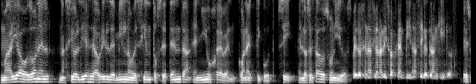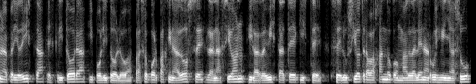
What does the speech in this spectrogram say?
María O'Donnell nació el 10 de abril de 1970 en New Haven, Connecticut. Sí, en los Estados Unidos. Pero se nacionalizó argentina, así que tranquilos. Es una periodista, escritora y politóloga. Pasó por Página 12, La Nación y la revista TXT. Se lució trabajando con Magdalena Ruiz Guiñazú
